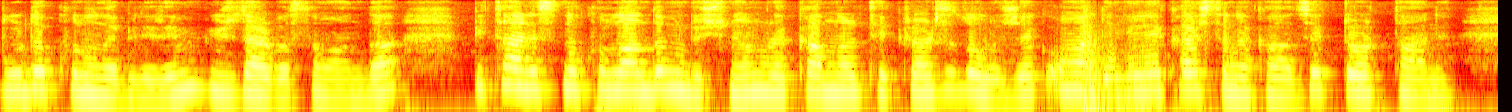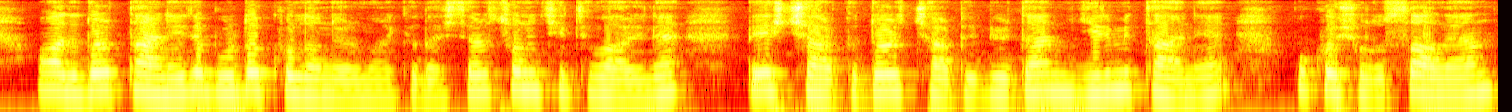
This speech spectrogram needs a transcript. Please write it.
burada kullanabilirim. Yüzler basamağında. Bir tanesini kullandığımı düşünüyorum. Rakamları tekrarsız olacak. O halde geriye kaç tane kalacak? 4 tane. O halde 4 taneyi de burada kullanıyorum arkadaşlar. Sonuç itibariyle 5 çarpı 4 çarpı 1'den 20 tane bu koşulu sağlayan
